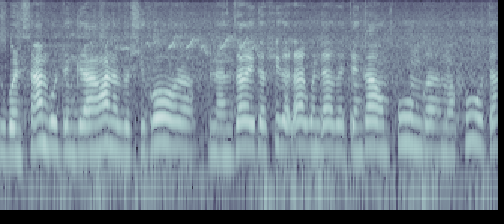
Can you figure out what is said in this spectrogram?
tukwanisambu tengilamana vyoxikola na nzala ikafika lá kwenda tenga mpunga mafuta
